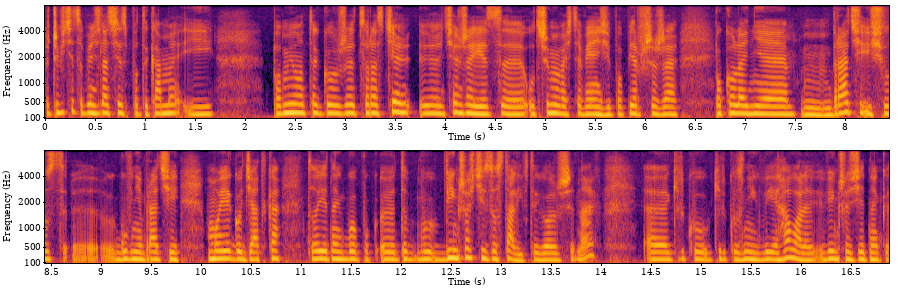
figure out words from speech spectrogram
rzeczywiście co pięć lat się spotykamy i pomimo tego, że coraz y, ciężej jest y, utrzymywać te więzi, po pierwsze, że pokolenie mm, braci i sióstr, y, głównie braci mojego dziadka, to jednak było, to w większości zostali w tych Olszynach. E, Kilku, kilku z nich wyjechało, ale większość jednak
